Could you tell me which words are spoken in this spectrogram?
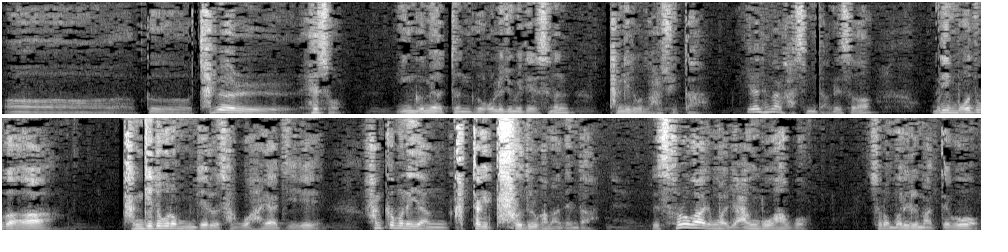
어, 그 차별 해소, 임금의 어떤 그 올려줌에 대해서는 단계적으로 할 수 있다. 이런 생각을 갖습니다. 그래서 우리 모두가 단계적으로 문제를 사고해야지 한꺼번에 그냥 갑자기 다 얻으려고 하면 안 된다. 그래서 서로가 정말 양보하고 서로 머리를 맞대고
